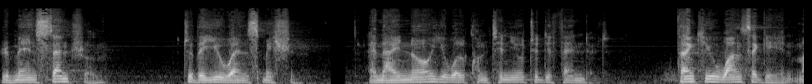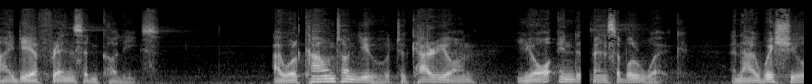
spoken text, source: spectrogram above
remains central to the UN's mission, and I know you will continue to defend it. Thank you once again, my dear friends and colleagues. I will count on you to carry on your indispensable work, and I wish you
